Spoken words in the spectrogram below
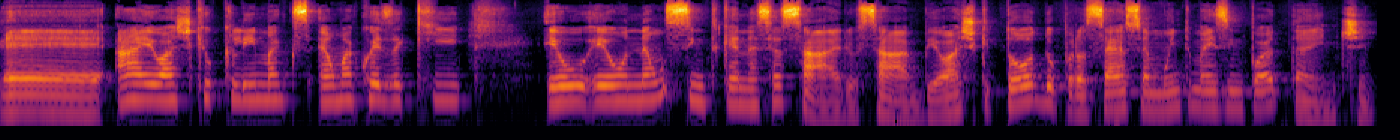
É... Ah, eu acho que o clímax é uma coisa que eu, eu não sinto que é necessário, sabe? Eu acho que todo o processo é muito mais importante.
